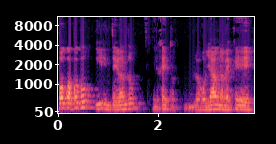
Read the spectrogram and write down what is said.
Poco a poco ir integrando el gesto. Luego ya, una vez que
